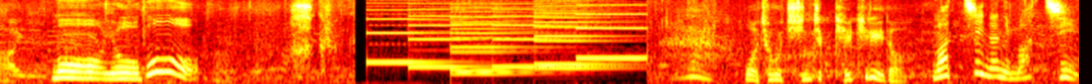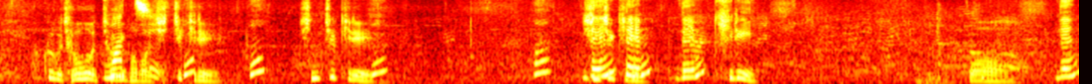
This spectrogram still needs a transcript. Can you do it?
어. 뭐 여보. 아 그럼 와 저거 진짜 개키레이다. 맞지? 나니 맞지? 그리고 저거 저기 맞지? 봐봐 진짜 어? 키레이. 어? 진짜 기레이 어? 진짜 기레이 뱀? 뱀? 기레이 와 뱀?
